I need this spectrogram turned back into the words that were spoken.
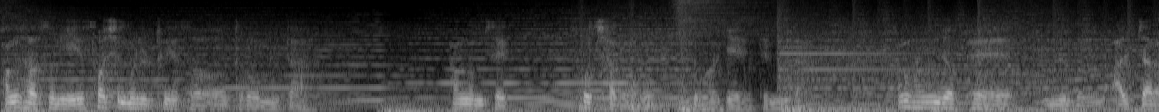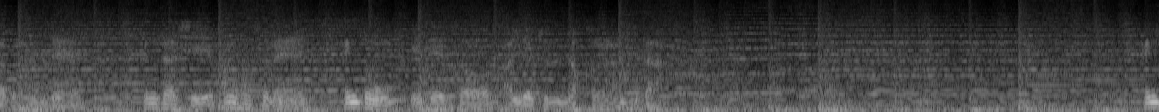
황사선이 서신문을 통해서 들어옵니다. 황금색 소차로 이동하게 됩니다. 황사선 옆에 있는 분은 알자라고 하는데 행사 시 황사선의 행동에 대해서 알려주는 역할을 합니다. 행-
